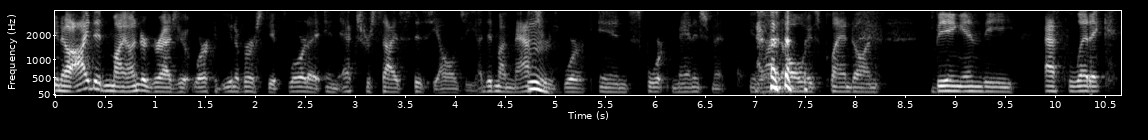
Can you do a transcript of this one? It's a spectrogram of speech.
you know, I did my undergraduate work at the University of Florida in exercise physiology. I did my master's mm. work in sport management. You know, I had always planned on being in the athletic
